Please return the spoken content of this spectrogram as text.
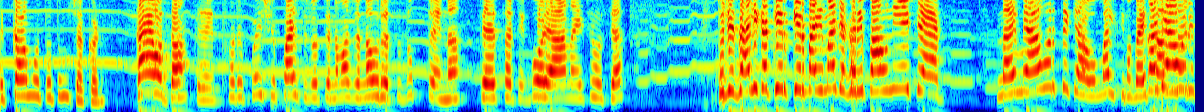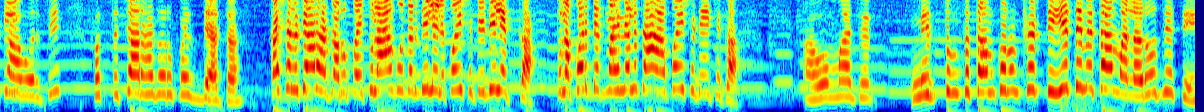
एक काम होतं तुमच्याकडे. काय होतं? ते थोडे पैसे पाहिजे होते ना माझ्या नवऱ्याचं दुखतंय ना त्यासाठी गोळ्या आणायच्या होत्या. तुझी झाली का किरकिर बाई? माझ्या घरी पाहुणे यायच्यात नाही मी आवरते की अहो मालकीन मग बाई कधी काम आवरते? लगेच आवरते. फक्त चार हजार रुपयेच द्या आता. कशाला चार हजार रुपये? तुला अगोदर दिलेले पैसे ते दिलेत का? तुला प्रत्येक महिन्याला पैसे द्यायचे का? अहो माझे मी तुमचं काम करून फेडते. येते मी कामाला रोज येते.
